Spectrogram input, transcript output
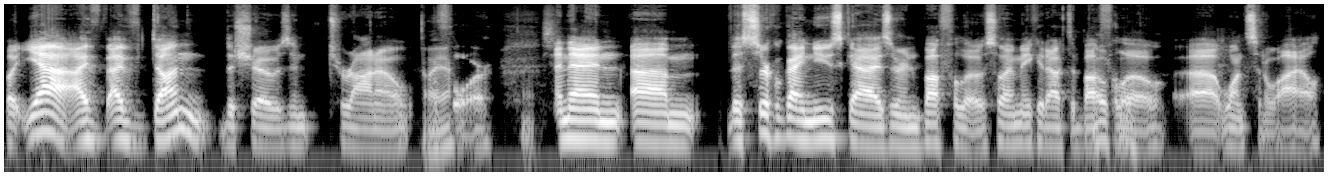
but yeah, I've I've done the shows in Toronto Oh, yeah? before, Nice. and then um, the Circle Guy News guys are in Buffalo, so I make it out to Oh, cool. Buffalo uh, once in a while.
